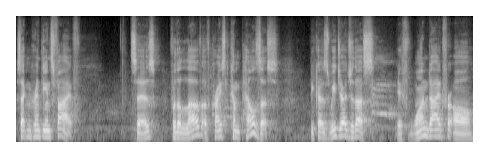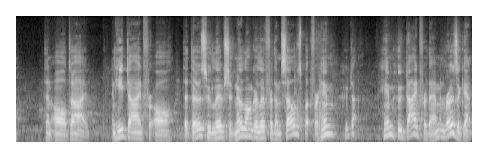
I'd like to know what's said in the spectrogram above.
2 Corinthians 5 says, For the love of Christ compels us, because we judge thus if one died for all, then all died. And he died for all, that those who live should no longer live for themselves, but for him who, di- him who died for them and rose again.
